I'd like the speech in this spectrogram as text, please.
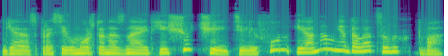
Я спросил, может, она знает еще чей телефон, и она мне дала целых два.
